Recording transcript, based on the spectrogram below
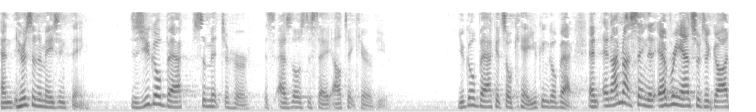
And here's an amazing thing he says, You go back, submit to her, as those to say, I'll take care of you. You go back, it's okay. You can go back. And, and I'm not saying that every answer to God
